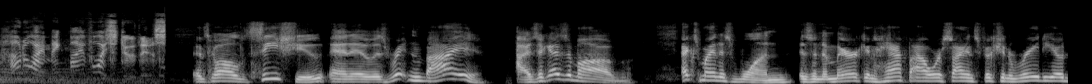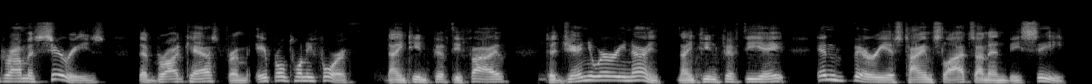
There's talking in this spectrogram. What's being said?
How do I make my voice do this? It's called C-Chute, and it was written by Isaac Asimov. X minus one is an American half-hour science fiction radio drama series that broadcast from April 24th, 1955 to January 9th, 1958 in various time slots on NBC.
